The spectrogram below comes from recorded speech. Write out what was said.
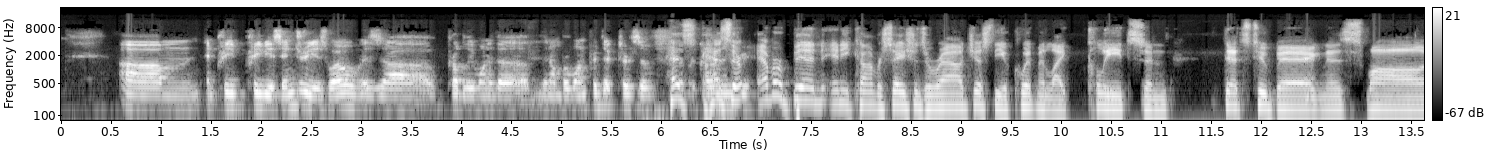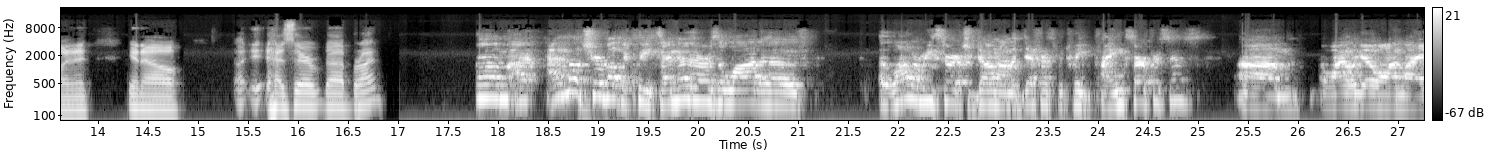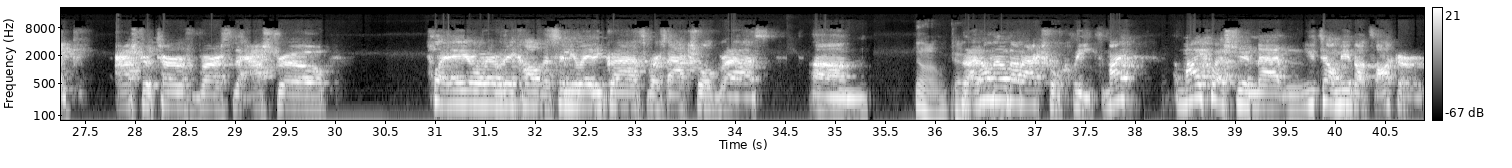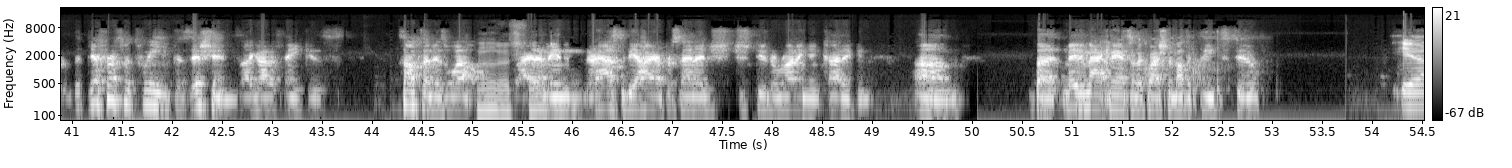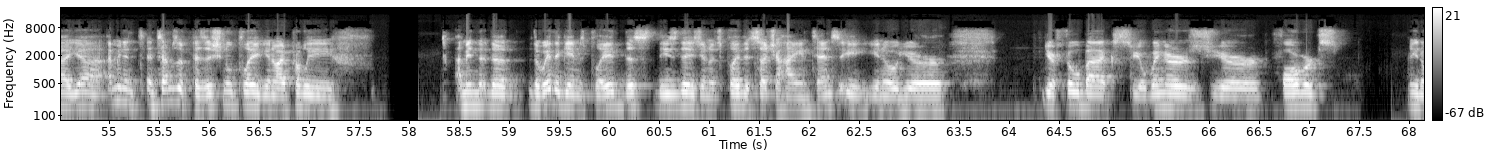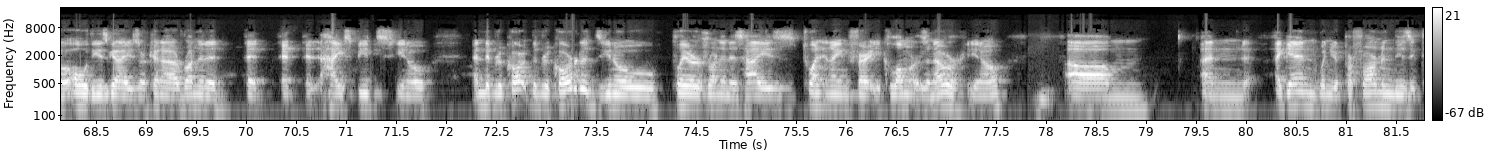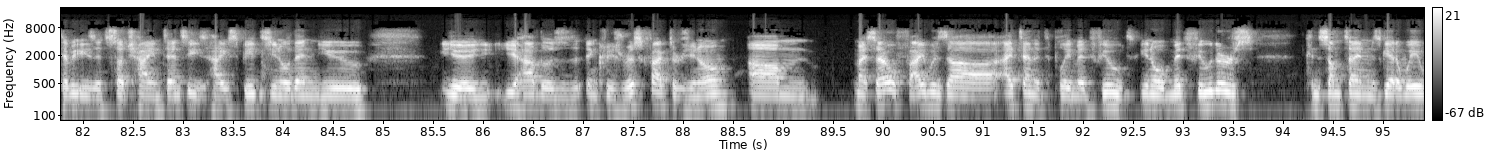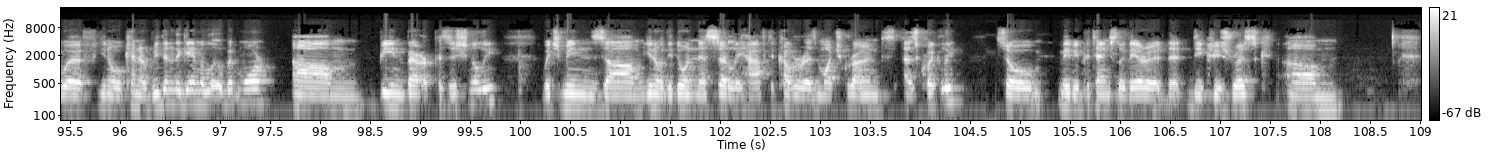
um, and pre- previous injury as well is uh, probably one of the, the number one predictors of has of has there injury. ever been any conversations around just the equipment like cleats and that's too big and it's small and it, you know uh, it- has there uh, Brian Um, I, I'm not sure about the cleats. I know there was a lot of a lot of research done on the difference between playing surfaces um, a while ago on like AstroTurf versus the Astro Play or whatever they call it, the simulated grass versus actual grass. Um, no okay but I don't know about actual cleats. My my question, Matt, and you tell me about soccer. The difference between positions, I got to think, is something as well. Oh, right? true. I mean, there has to be a higher percentage just due to running and cutting. Um, but maybe Matt can answer the question about the cleats too. Yeah, yeah. I mean, in, in terms of positional play, you know, I probably, I mean, the, the the way the game's played this these days, you know, it's played at such a high intensity. You know, your your fullbacks, your wingers, your forwards, you know, all these guys are kind of running at, at, at, at high speeds. You know, and they've record they've recorded, you know, players running as high as 29, 30 kilometers an hour. You know, um, and again, when you're performing these activities at such high intensities, high speeds, you know, then you you you have those increased risk factors. You know, um, myself, I was uh, I tended to play midfield. You know, midfielders can sometimes get away with you know kind of reading the game a little bit more, um, being better positionally, which means um, you know they don't necessarily have to cover as much ground as quickly. So maybe potentially they're at at decreased risk. Um,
